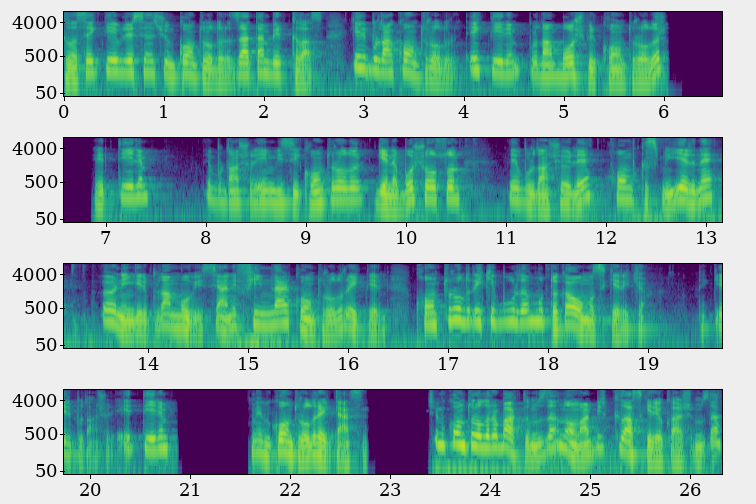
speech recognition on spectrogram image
Class ekleyebilirsiniz çünkü controller zaten bir class. Gelip buradan controller ekleyelim. Buradan boş bir controller. Add diyelim. Ve buradan şöyle MVC controller gene boş olsun. Ve buradan şöyle home kısmı yerine örneğin gelip buradan movies yani filmler controller ekleyelim. Controller eki burada mutlaka olması gerekiyor. Gelip buradan şöyle add diyelim. Ve bir controller eklensin. Şimdi controller'a baktığımızda normal bir class geliyor karşımıza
